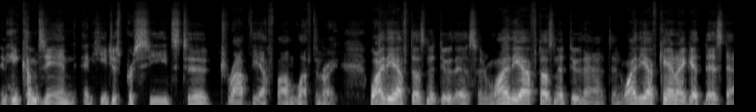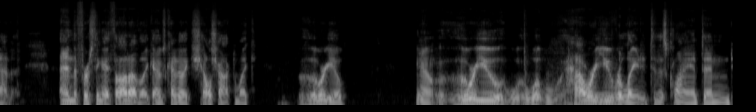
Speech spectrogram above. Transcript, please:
and he comes in and he just proceeds to drop the f bomb left and right. Why the f doesn't it do this, and why the f doesn't it do that, and why the f can't I get this data? And the first thing I thought of, like I was kind of like shell shocked. I'm like, who are you? You know, who are you? What? How are you related to this client? And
